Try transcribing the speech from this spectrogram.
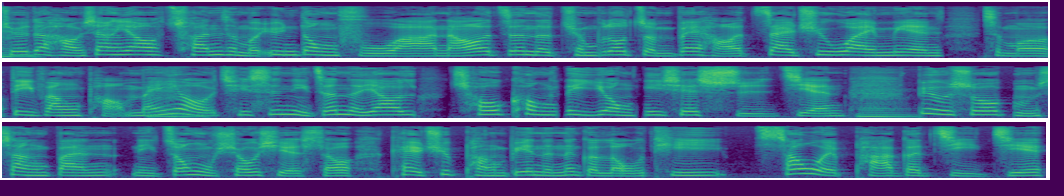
觉得好像要穿什么运动服啊，然后真的全部都准备好再去外面什么地方跑。没有，其实你真的要抽空利用一些时间，嗯，比如说我们上班，你中午休息的时候可以去旁边的那个楼梯稍微爬个几阶，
